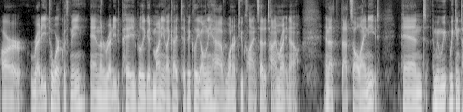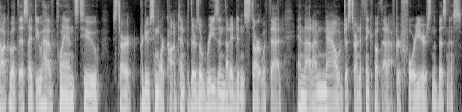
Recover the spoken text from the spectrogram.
are ready to work with me and they're ready to pay really good money. Like, I typically only have one or two clients at a time right now. And that, that's all I need. And I mean, we, we can talk about this. I do have plans to start producing more content, but there's a reason that I didn't start with that and that I'm now just starting to think about that after four years in the business.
